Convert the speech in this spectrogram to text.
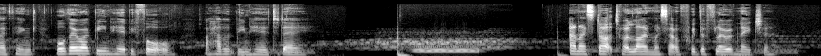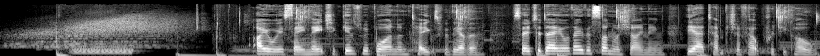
I think, although I've been here before, I haven't been here today. And I start to align myself with the flow of nature. I always say nature gives with one and takes with the other. So today, although the sun was shining, the air temperature felt pretty cold.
